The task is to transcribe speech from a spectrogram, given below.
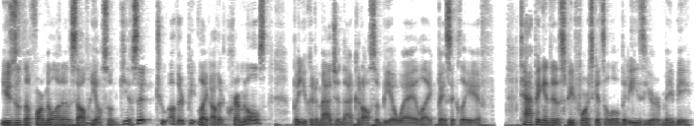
uses the formula on himself. He also gives it to other people like other criminals, but you could imagine that could also be a way like basically if tapping into the speed force gets a little bit easier, maybe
